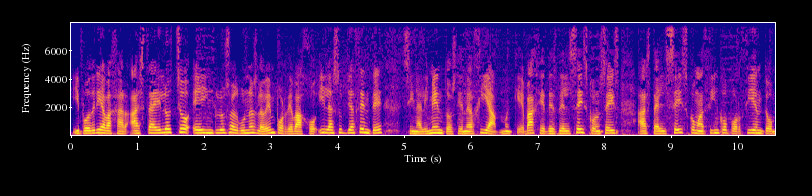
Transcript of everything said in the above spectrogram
y podría bajar hasta el 8 e incluso algunos lo ven por debajo. Y la subyacente, sin alimentos y energía, que baje desde el 6,6 hasta el 6,5%.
